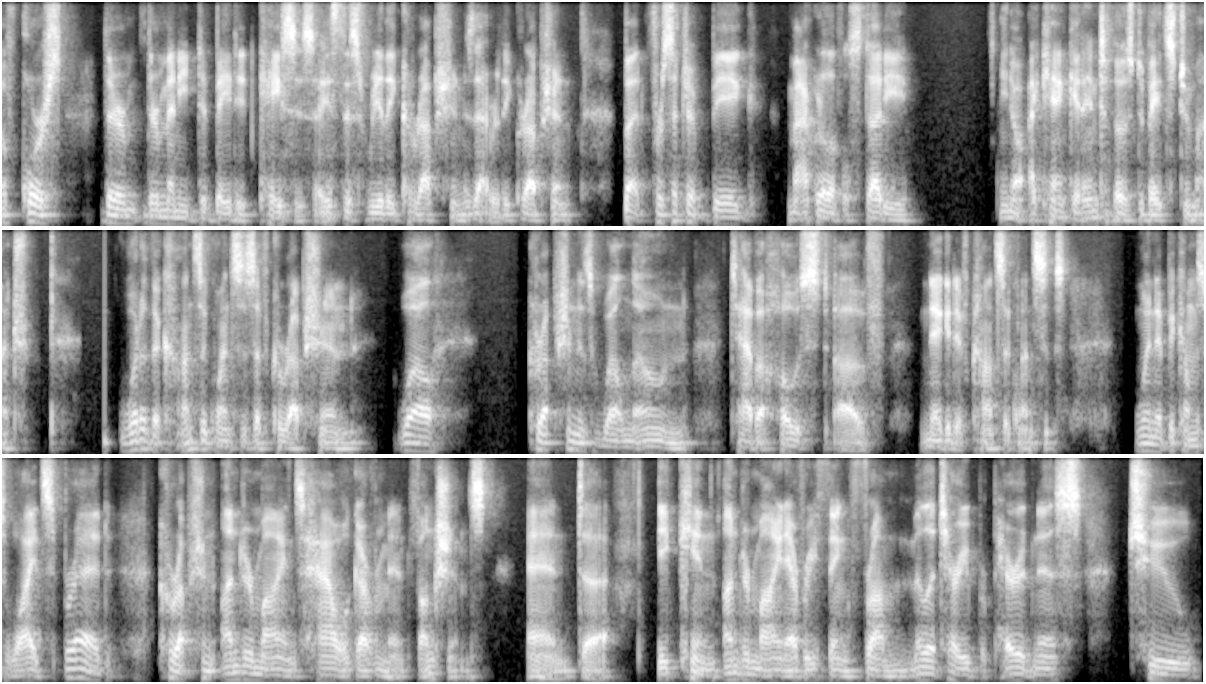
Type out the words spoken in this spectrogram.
Of course, there there are many debated cases. Is this really corruption? Is that really corruption? But for such a big macro level study, you know, I can't get into those debates too much. What are the consequences of corruption? Well, corruption is well known to have a host of negative consequences. When it becomes widespread, corruption undermines how a government functions and uh, it can undermine everything from military preparedness to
